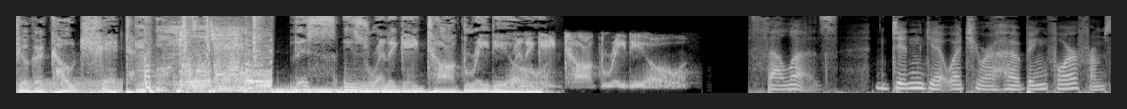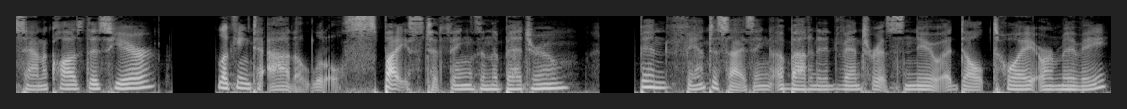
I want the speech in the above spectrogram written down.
sugarcoat shit. This is Renegade Talk Radio. Renegade Talk Radio. Fellas, didn't get what you were hoping for from Santa Claus this year? Looking to add a little spice to things in the bedroom? Been fantasizing about an adventurous new adult toy or movie?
